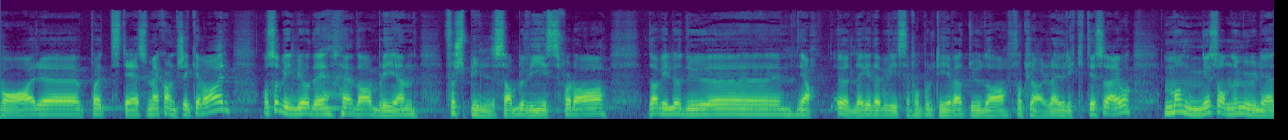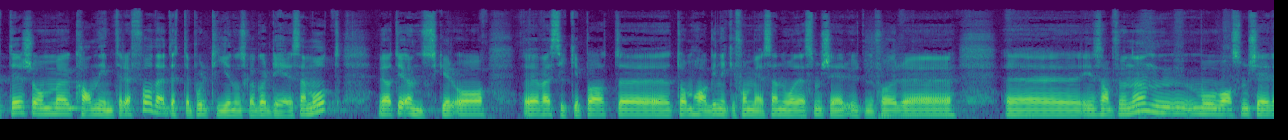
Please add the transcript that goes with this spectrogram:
var eh, på et sted som jeg kanskje ikke var. Og så vil jo det da bli en forspillelse av bevis, for da da vil jo du eh, ja, ødelegge det beviset for politiet ved at du da forklarer deg uriktig. Så det er jo mange sånne muligheter som eh, kan inntreffe, og det er dette politiet nå skal gardere seg mot. Ved at de ønsker å eh, være sikker på at Tom Hagen ikke får med seg noe av det som skjer utenfor i samfunnet, og hva som skjer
